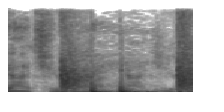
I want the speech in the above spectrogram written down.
Got you right.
